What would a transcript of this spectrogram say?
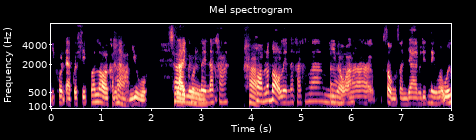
มีคนแอบกระซิบว่ารอคำถามอยู่ใช่หลายคนเลเลยยนะคะค่ะพร้อมแล้วบอกเลยนะคะ ข้างล่างมีอ่าฮะแบบว่า ส่งสัญญาณมานิดนึงว่าอุ้ย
